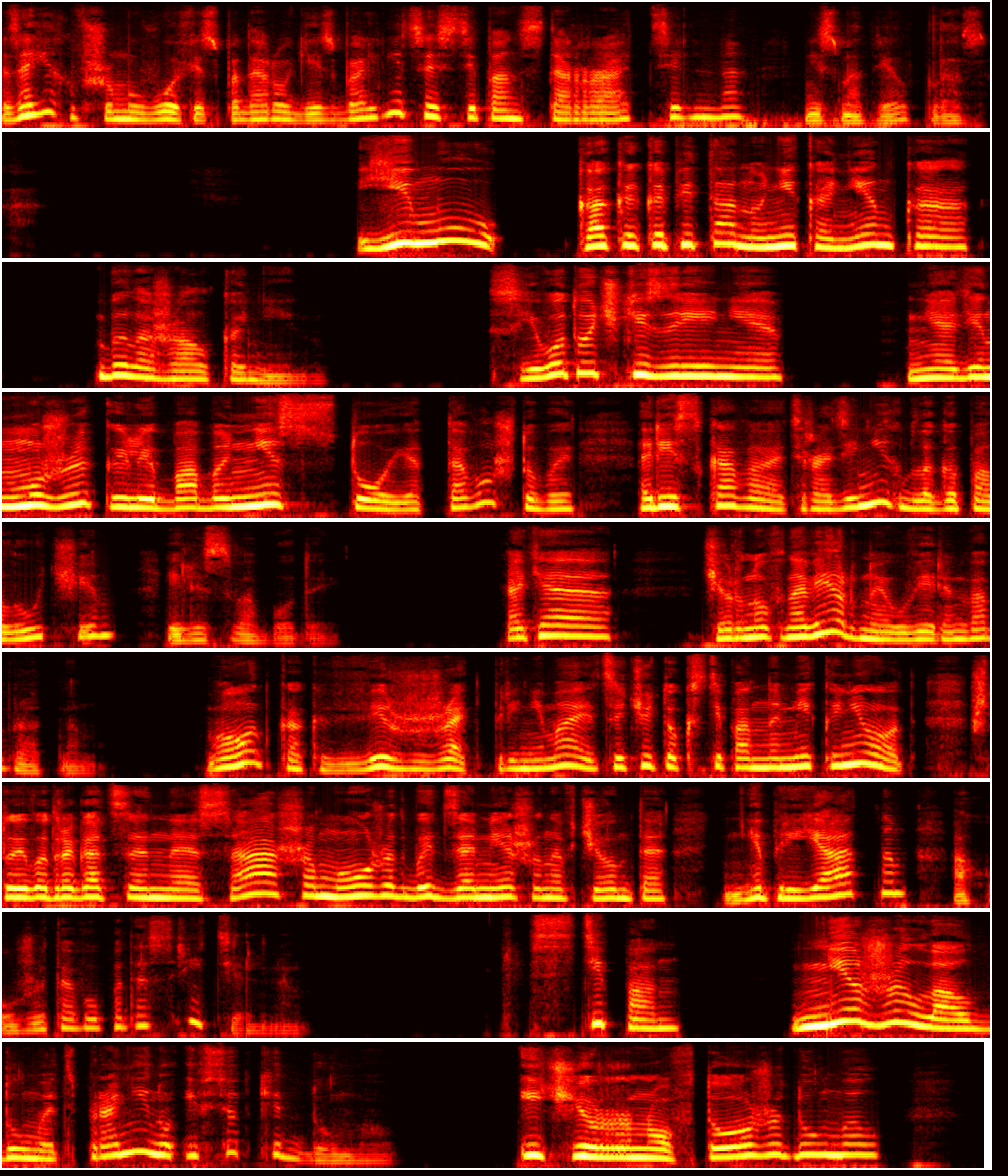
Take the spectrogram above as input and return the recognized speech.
заехавшему в офис по дороге из больницы, Степан старательно не смотрел в глаза. Ему, как и капитану Никоненко, было жалко Нину. С его точки зрения, ни один мужик или баба не стоят того, чтобы рисковать ради них благополучием или свободой. Хотя Чернов, наверное, уверен в обратном. Вот как визжать принимается, чуть только Степан намекнет, что его драгоценная Саша может быть замешана в чем-то неприятном, а хуже того подозрительном. Степан не желал думать про Нину и все-таки думал. И Чернов тоже думал,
